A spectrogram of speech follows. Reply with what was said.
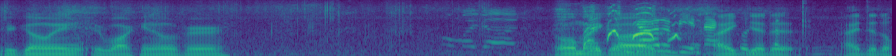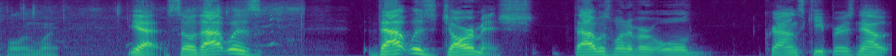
You're going. You're walking over. Oh my god! gotta be an I did it. I did a hole in one. Yeah. So that was that was Jarmish. That was one of our old groundskeepers. Now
